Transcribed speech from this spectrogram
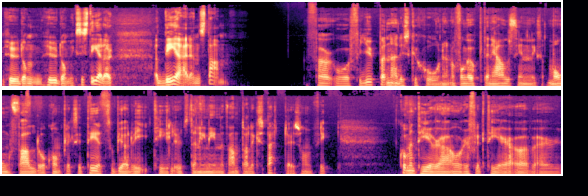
hur de, hur de existerar, att det är en stam. För att fördjupa den här diskussionen och fånga upp den i all sin liksom mångfald och komplexitet så bjöd vi till utställningen in ett antal experter som fick kommentera och reflektera över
